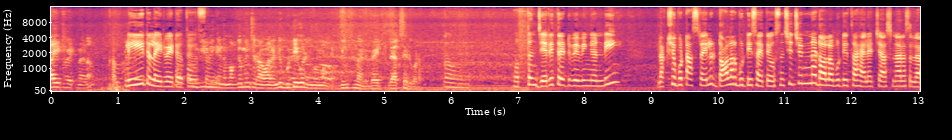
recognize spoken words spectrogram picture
Light weight madam. Complete light weight అయితే వస్తుంది. వీవింగ్ అండి. మగ్గం నుంచి రావాలండి. బుట్టి కూడా ఇంకో మనకి దిగుతుందండి బయట బ్యాక్ సైడ్ కూడా. అవును. మొత్తం జెరీ థ్రెడ్ వేవింగ్ అండి. లక్ష బుట్టా స్టైల్ డాలర్ బుట్టీస్ అయితే వస్తుంది. చిన్న చిన్న డాలర్ బుట్టీస్ హైలైట్ చేస్తున్నారు. అసలు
